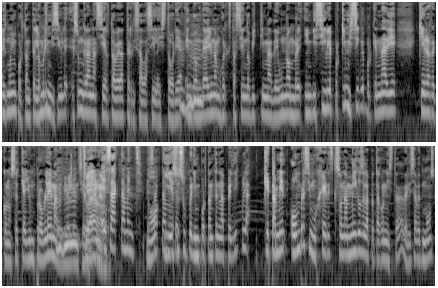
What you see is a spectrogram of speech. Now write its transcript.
es muy importante, El Hombre Invisible es un gran acierto haber aterrizado así la historia, en donde hay una mujer que está siendo víctima de un hombre invisible. ¿Por qué invisible? Porque nadie quiere reconocer que hay un problema de violencia de Claro. género. Exactamente, ¿no? exactamente. Y eso es súper importante en la película, que también hombres y mujeres que son amigos de la protagonista, de Elizabeth Moss,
